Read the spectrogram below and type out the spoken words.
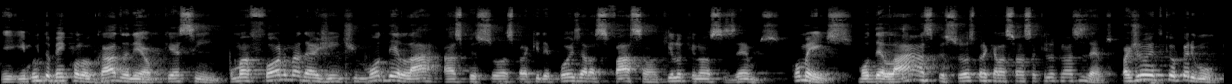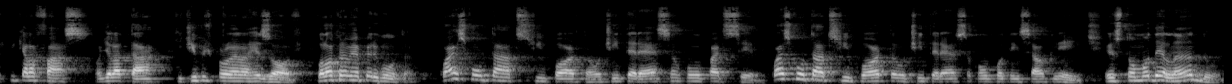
E, e muito bem colocado, Daniel, porque assim, uma forma da gente modelar as pessoas para que depois elas façam aquilo que nós fizemos, como é isso? Modelar as pessoas para que elas façam aquilo que nós fizemos. A partir do momento que eu pergunto, o que, que ela faz? Onde ela está? Que tipo de problema ela resolve? Coloca na minha pergunta. Quais contatos te importam ou te interessam como parceiro? Quais contatos te importam ou te interessam como potencial cliente? Eu estou modelando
